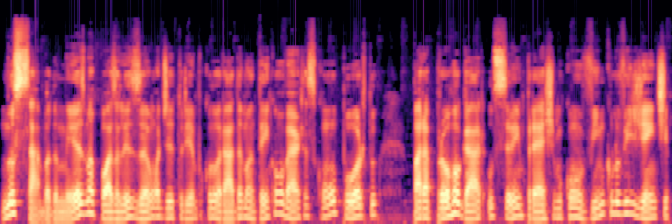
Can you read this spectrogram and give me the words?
no sábado. Mesmo após a lesão, a diretoria colorada mantém conversas com o Porto para prorrogar o seu empréstimo com vínculo vigente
